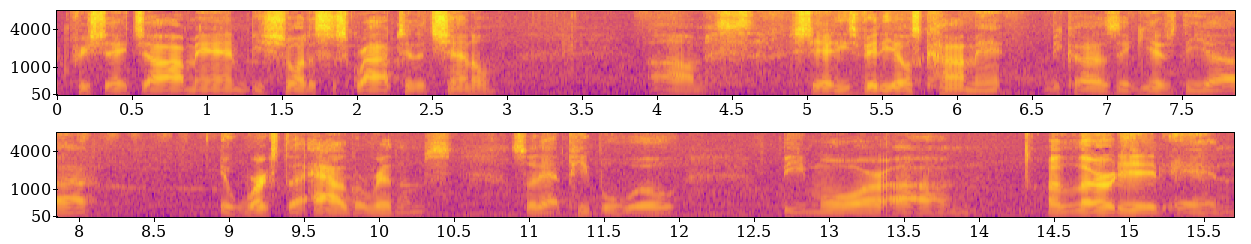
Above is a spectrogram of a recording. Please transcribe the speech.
appreciate y'all, man. Be sure to subscribe to the channel. Um, share these videos, comment because it gives the uh, it works the algorithms so that people will be more um, alerted and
